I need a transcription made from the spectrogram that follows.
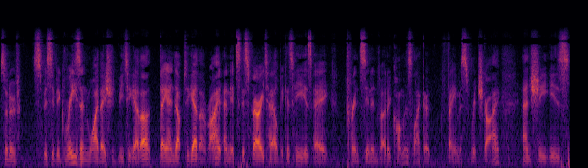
sort of specific reason why they should be together, they end up together, right? And it's this fairy tale because he is a prince in inverted commas, like a famous rich guy, and she is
